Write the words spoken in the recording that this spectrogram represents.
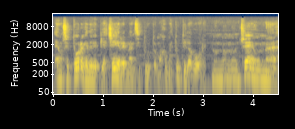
è un settore che deve piacere innanzitutto, ma come tutti i lavori. Non, non c'è un,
